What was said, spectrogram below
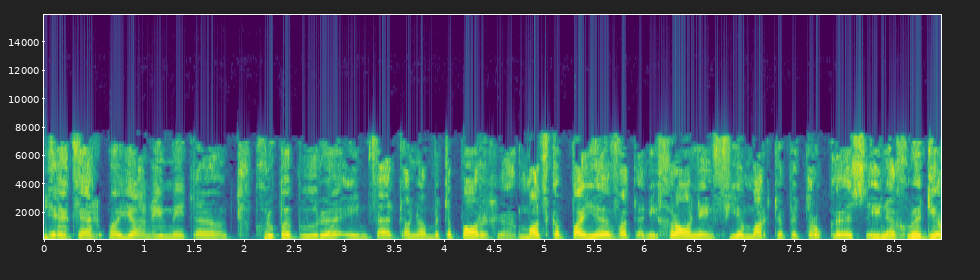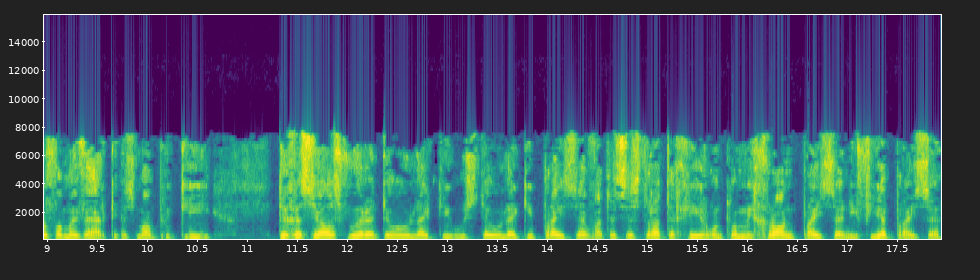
Nee, ek werk by Janie met 'n uh, groepe boere en werk dan met 'n paar uh, maatskappye wat in die graan en veemarkte betrokke is en 'n groot deel van my werk is maar bietjie te gesels vorentoe hoe lyk die oeste, hoe lyk die pryse, wat is 'n strategie rondom die graanpryse en die veepryse.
